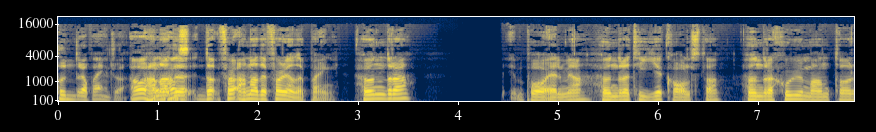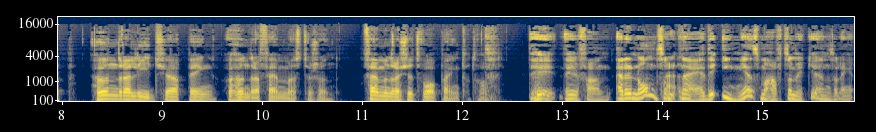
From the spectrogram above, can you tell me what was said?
100 poäng tror jag. Ja, Han hade, för, han hade följande poäng. 100 på Elmia, 110 Karlstad, 107 Mantorp, 100 Lidköping och 105 Östersund. 522 poäng totalt. Det, det är fan, är det någon som, Nej. nej det är ingen som har haft så mycket än så länge.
